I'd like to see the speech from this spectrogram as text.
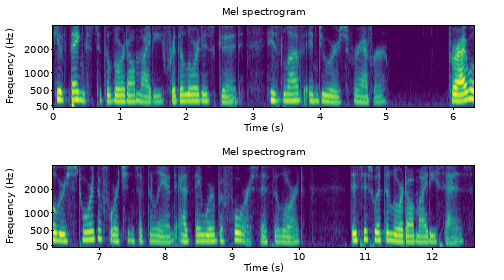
Give thanks to the Lord Almighty, for the Lord is good, his love endures forever. For I will restore the fortunes of the land as they were before, says the Lord. This is what the Lord Almighty says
